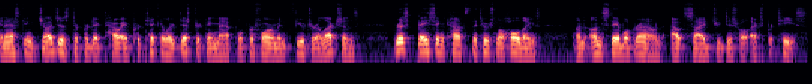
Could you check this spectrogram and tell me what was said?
and asking judges to predict how a particular districting map will perform in future elections risk basing constitutional holdings on unstable ground outside judicial expertise.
